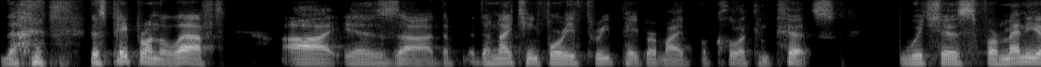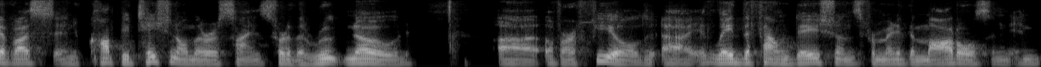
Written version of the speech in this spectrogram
this paper on the left uh, is uh, the, the 1943 paper by McCulloch and Pitts, which is for many of us in computational neuroscience, sort of the root node uh, of our field. Uh, it laid the foundations for many of the models in, in,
